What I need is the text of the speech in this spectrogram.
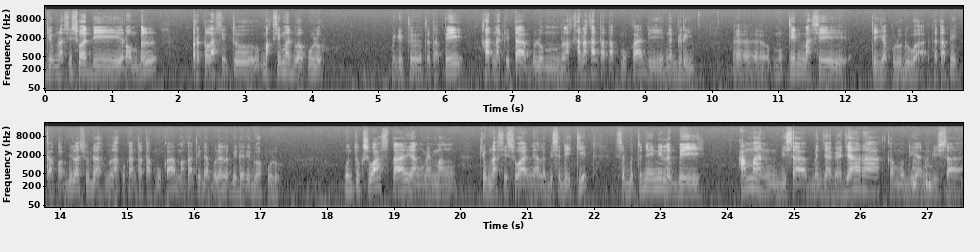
jumlah siswa di Rombel per kelas itu maksimal 20 begitu. Tetapi karena kita belum melaksanakan tatap muka di negeri eh, mungkin masih 32 tetapi apabila sudah melakukan tatap muka maka tidak boleh lebih dari 20 untuk swasta yang memang jumlah siswanya lebih sedikit sebetulnya ini lebih aman bisa menjaga jarak kemudian bisa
